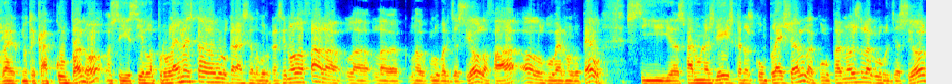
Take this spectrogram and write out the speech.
res, no té cap culpa, no? O sigui, si el problema és que la burocràcia, la burocràcia no la fa la, la, la, la globalització, la fa el govern europeu. Si es fan unes lleis que no es compleixen, la culpa no és de la globalització,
